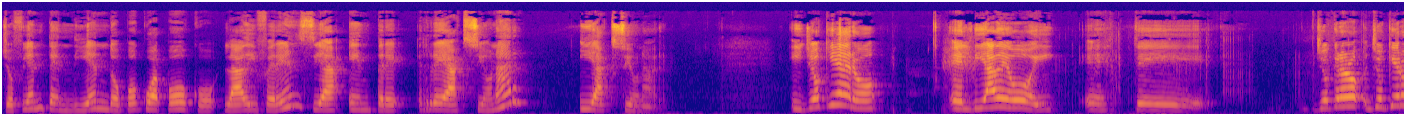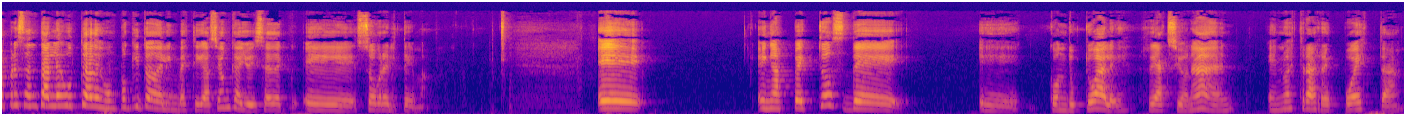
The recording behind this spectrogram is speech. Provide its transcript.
yo fui entendiendo poco a poco la diferencia entre reaccionar y accionar. Y yo quiero el día de hoy, este, yo, quiero, yo quiero presentarles a ustedes un poquito de la investigación que yo hice eh, sobre el tema. Eh, en aspectos de eh, conductuales, reaccionar en nuestra respuesta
